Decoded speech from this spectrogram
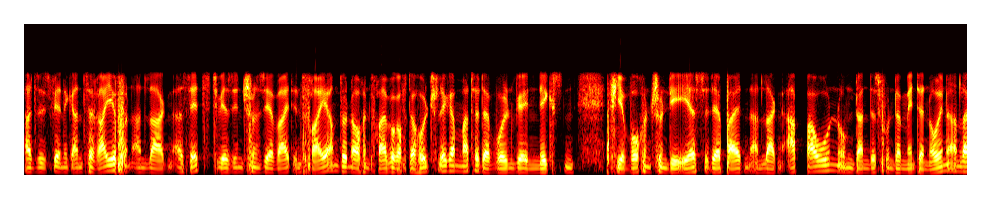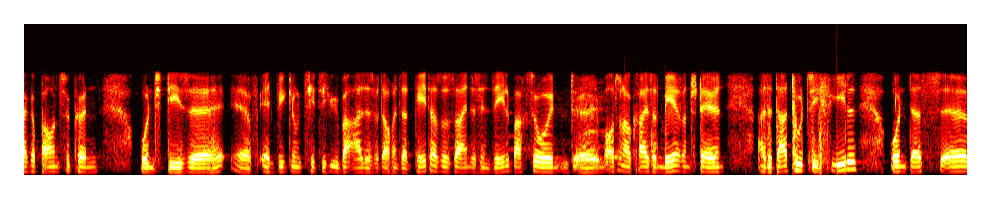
Also es werden eine ganze Reihe von Anlagen ersetzt. Wir sind schon sehr weit in Freiamt und auch in Freiburg auf der Holzschlägermatte. Da wollen wir in den nächsten vier Wochen schon die erste der beiden Anlagen abbauen, um dann das Fundament der neuen Anlage bauen zu können. Und diese äh, Entwicklung zieht sich überall. Es wird auch in St. Peter so sein, das ist in Seelbach so, in, äh, im Ortenaukreis an mehreren Stellen. Also da tut sich viel und das äh,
